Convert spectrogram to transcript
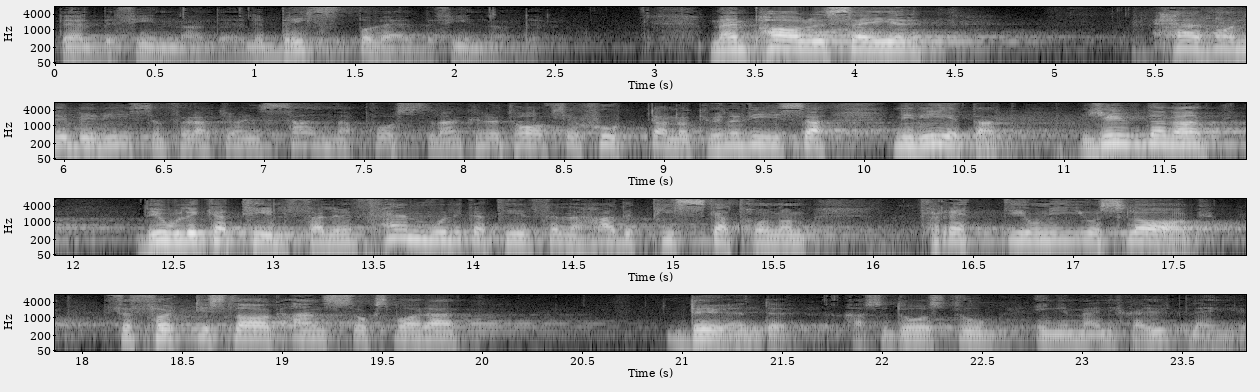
välbefinnande eller brist på välbefinnande. Men Paulus säger, här har ni bevisen för att jag är en sann apostel. Han kunde ta av sig skjortan och kunde visa, ni vet att judarna vid olika tillfällen, vid fem olika tillfällen, hade piskat honom 39 slag. För 40 slag ansågs vara döende. Alltså då stod ingen människa ut längre.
